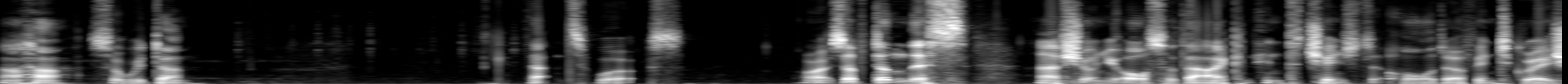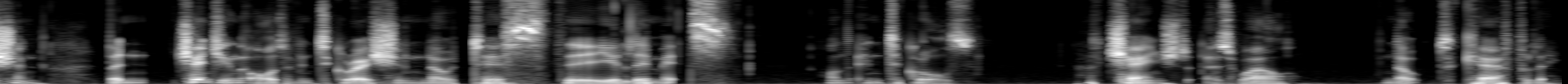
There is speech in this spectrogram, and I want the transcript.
Aha, so we're done. That works. Alright, so I've done this and I've shown you also that I can interchange the order of integration, but changing the order of integration, notice the limits on the integrals have changed as well. Note carefully.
